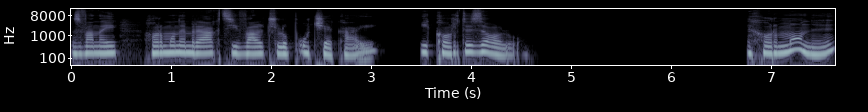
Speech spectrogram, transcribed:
zwanej hormonem reakcji walcz lub uciekaj, i kortyzolu. Te hormony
